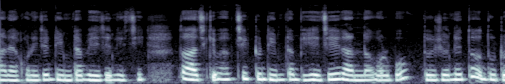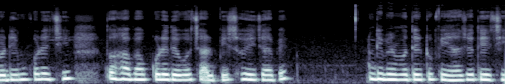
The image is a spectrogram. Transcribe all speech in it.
আর এখন এই যে ডিমটা ভেজে নিয়েছি। তো আজকে ভাবছি একটু ডিমটা ভেজেই রান্না করব। দুজনে তো দুটো ডিম করেছি, তো হাফ হাফ করে দেবো, চার পিস হয়ে যাবে। ডিমের মধ্যে একটু পেঁয়াজও দিয়েছি।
